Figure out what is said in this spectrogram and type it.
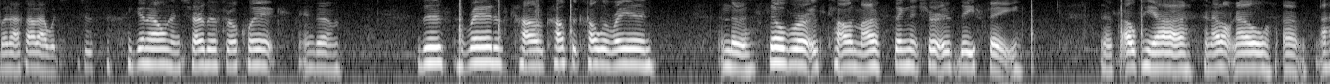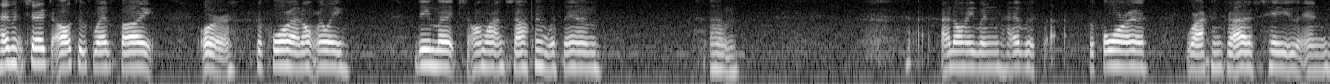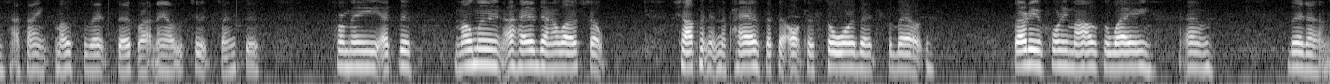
but I thought I would just get on and share this real quick. And um, this red is called Coca-Cola Red and the silver is called my signature is DC and it's OPI and I don't know um, I haven't checked Ulta's website or Sephora. I don't really do much online shopping with them. Um, I don't even have a Sephora where I can drive to. And I think most of that stuff right now is too expensive for me at this moment. I have done a lot of shop shopping in the past at the Ulta store that's about 30 or 40 miles away. Um, but um,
